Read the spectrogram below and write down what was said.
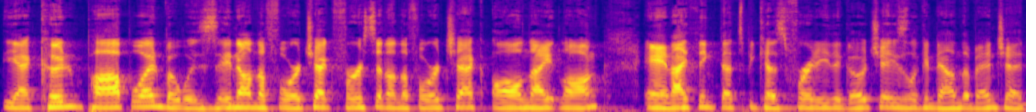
Yeah, couldn't pop one, but was in on the forecheck, first in on the forecheck all night long. And I think that's because Freddie the Goat is looking down the bench at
